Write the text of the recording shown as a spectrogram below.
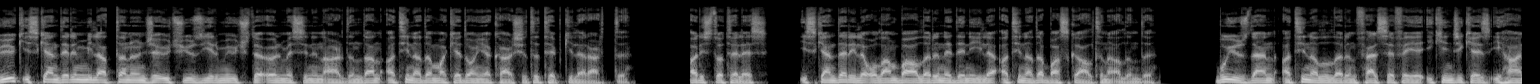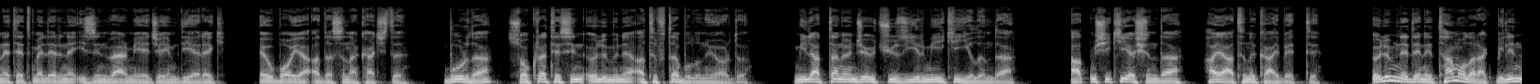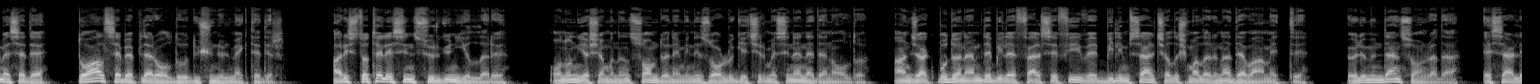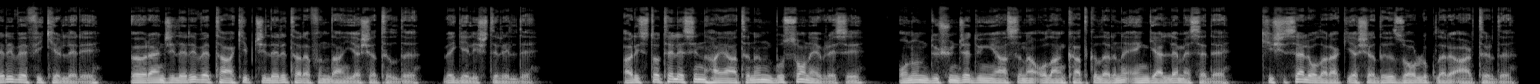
Büyük İskender'in milattan önce 323'te ölmesinin ardından Atina'da Makedonya karşıtı tepkiler arttı. Aristoteles, İskender ile olan bağları nedeniyle Atina'da baskı altına alındı. Bu yüzden Atinalıların felsefeye ikinci kez ihanet etmelerine izin vermeyeceğim diyerek Euboya adasına kaçtı. Burada Sokrates'in ölümüne atıfta bulunuyordu. Milattan önce 322 yılında 62 yaşında hayatını kaybetti. Ölüm nedeni tam olarak bilinmese de doğal sebepler olduğu düşünülmektedir. Aristoteles'in sürgün yılları, onun yaşamının son dönemini zorlu geçirmesine neden oldu. Ancak bu dönemde bile felsefi ve bilimsel çalışmalarına devam etti. Ölümünden sonra da eserleri ve fikirleri, öğrencileri ve takipçileri tarafından yaşatıldı ve geliştirildi. Aristoteles'in hayatının bu son evresi, onun düşünce dünyasına olan katkılarını engellemese de, kişisel olarak yaşadığı zorlukları artırdı.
